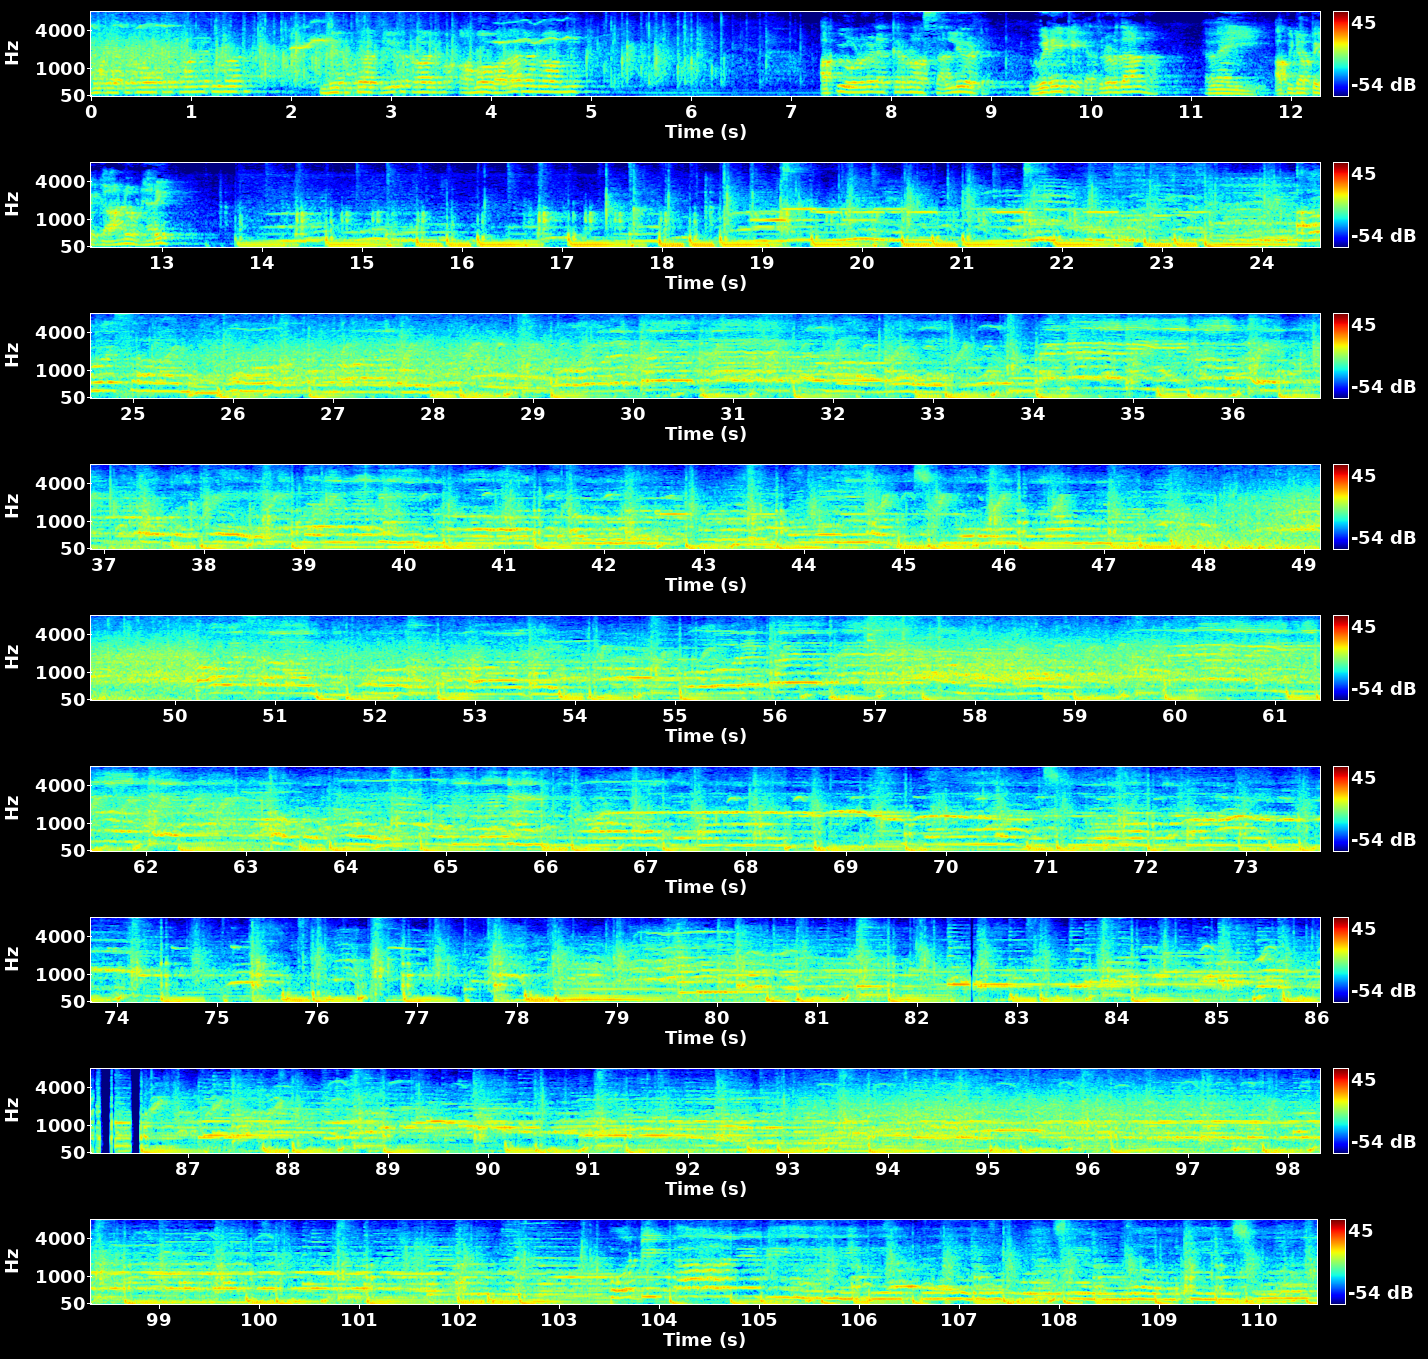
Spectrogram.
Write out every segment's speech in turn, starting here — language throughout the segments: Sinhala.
අම්මගේ අතපය අතර කන්නේ නැති වුණාට මේ පුතා ජීවිත කාලෙම අම්මව බලා ගන්නවා අම්මේ. අපි ඕන වැඩක් කරනවා සල්ලි වලට වෙන එකෙක් ඇතුළට දාන්නවා. හැබැයි අපිට අපේ ගාන ඕනේ හරි. පොඩි Zero rocky soon.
